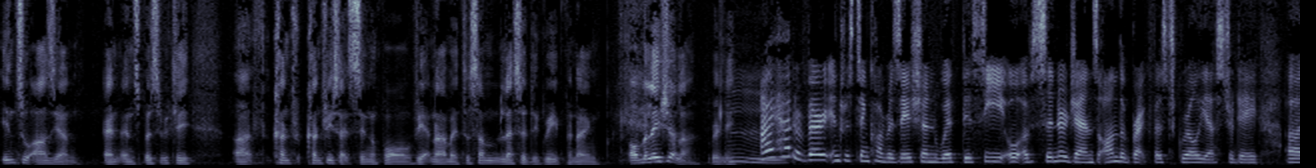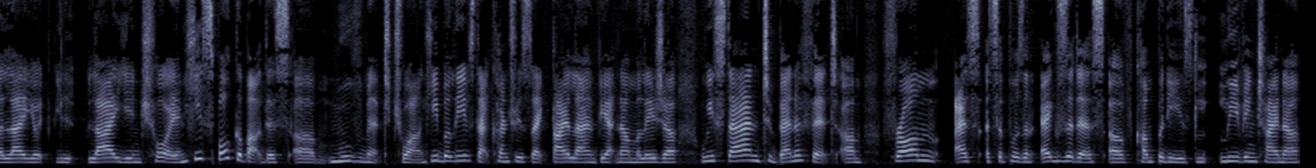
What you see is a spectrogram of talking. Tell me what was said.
into ASEAN, and, and specifically uh, country, countries like Singapore, Vietnam, and to some lesser degree Penang or Malaysia, lah, really. Mm. I had a very interesting conversation with the CEO of Synergens on the Breakfast Grill yesterday, uh, Lai, Lai Yin Choi, and he spoke about this uh, movement, Chuang. He believes that countries like Thailand, Vietnam, Malaysia, we stand to benefit um, from, as I suppose, an exodus of companies leaving China,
